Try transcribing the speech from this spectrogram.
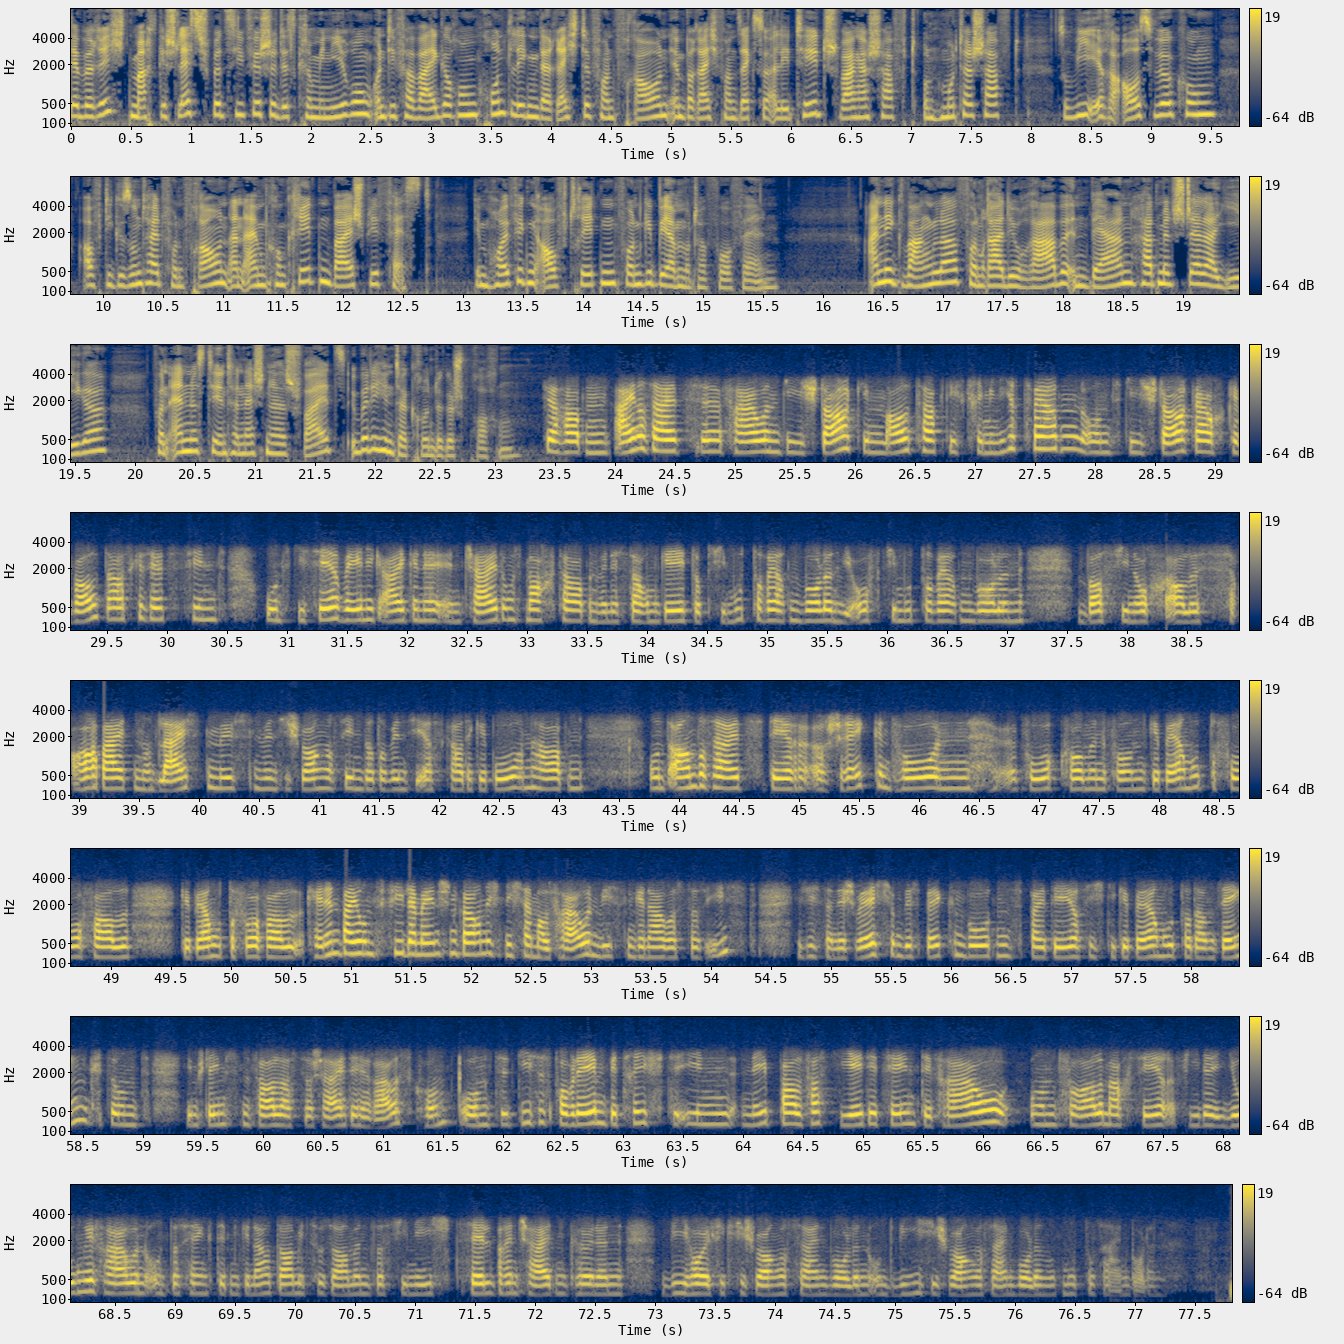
Der Bericht macht geschlechtsspezifische Diskriminierung und die Verweigerung grundlegender Rechte von Frauen im Bereich von Sexualität, Schwangerschaft und Mutterschaft sowie ihre Auswirkungen auf die Gesundheit von Frauen an einem konkreten Beispiel fest, dem häufigen Auftreten von Gebärmuttervorfällen. Annik Wangler von Radio Rabe in Bern hat mit Stella Jäger von Amnesty International Schweiz über die Hintergründe gesprochen. Wir haben einerseits äh, Frauen, die stark im Alltag diskriminiert werden und die stark auch Gewalt ausgesetzt sind und die sehr wenig eigene Entscheidungsmacht haben, wenn es darum geht, ob sie Mutter werden wollen, wie oft sie Mutter werden wollen, was sie noch alles arbeiten und leisten müssen, wenn sie schwanger sind oder wenn sie erst gerade geboren haben und andererseits der erschreckend hohen äh, Vorkommen von Gebärmuttervorfall. Gebärmuttervorfall kennen bei uns viele Menschen gar nicht, nicht einmal Frauen wissen genau, was das ist. Es ist eine Schwächung des Beckenbodens, bei der sich die Gebärmutter dann senkt und im schlimmsten Fall aus der Scheide herauskommt. Und dieses Problem betrifft in Nepal fast jede zehnte Frau und vor allem auch sehr viele junge Frauen und das hängt eben genau damit zusammen, dass sie nicht selber entscheiden können, wie häufig sie schwanger sein wollen und wie sie schwanger sein wollen und Mutter sein wollen.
